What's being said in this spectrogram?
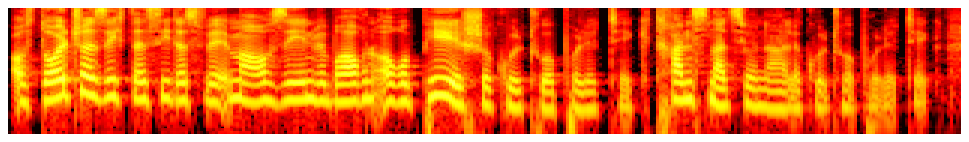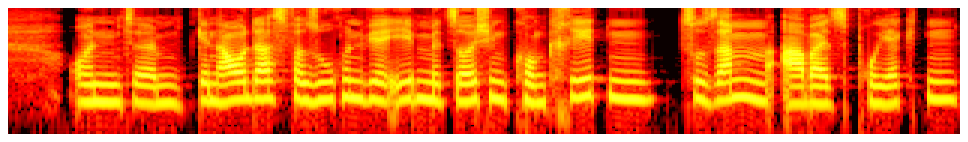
aus deutscher Sicht das sieht, dass wir immer auch sehen, wir brauchen europäische Kulturpolitik, transnationale Kulturpolitik. Und ähm, genau das versuchen wir eben mit solchen konkreten Zusammenarbeitsprojekten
